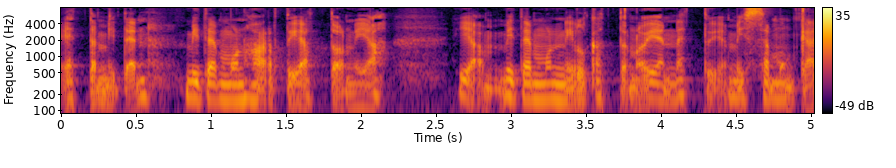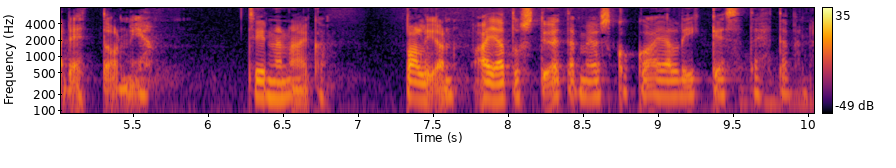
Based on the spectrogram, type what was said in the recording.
että miten, miten mun hartiat on ja, ja miten mun nilkat on ojennettu ja missä mun kädet on ja siinä on aika paljon ajatustyötä myös koko ajan liikkeessä tehtävänä.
